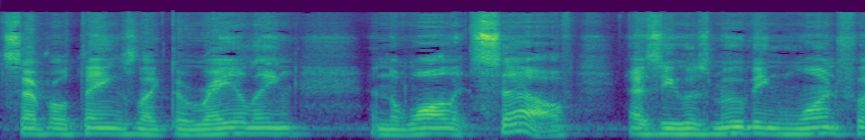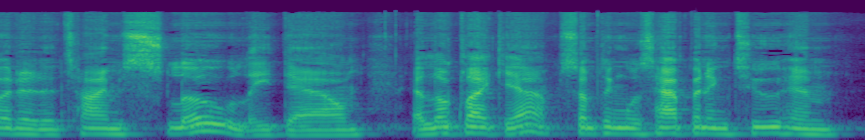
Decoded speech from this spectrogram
several things like the railing and the wall itself as he was moving one foot at a time slowly down. It looked like, yeah, something was happening to him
